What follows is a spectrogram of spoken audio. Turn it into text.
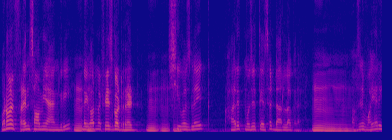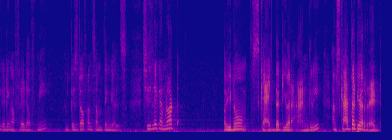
one of my friends saw me angry, and I got my face got red. Mm, mm, She was like, Harit, मुझे तेरे से डर लग रहा है. mm, I was like, why are you getting afraid of me? I'm pissed off on something else. She's like, I'm not, uh, you know, scared that you are angry. I'm scared that you're red.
